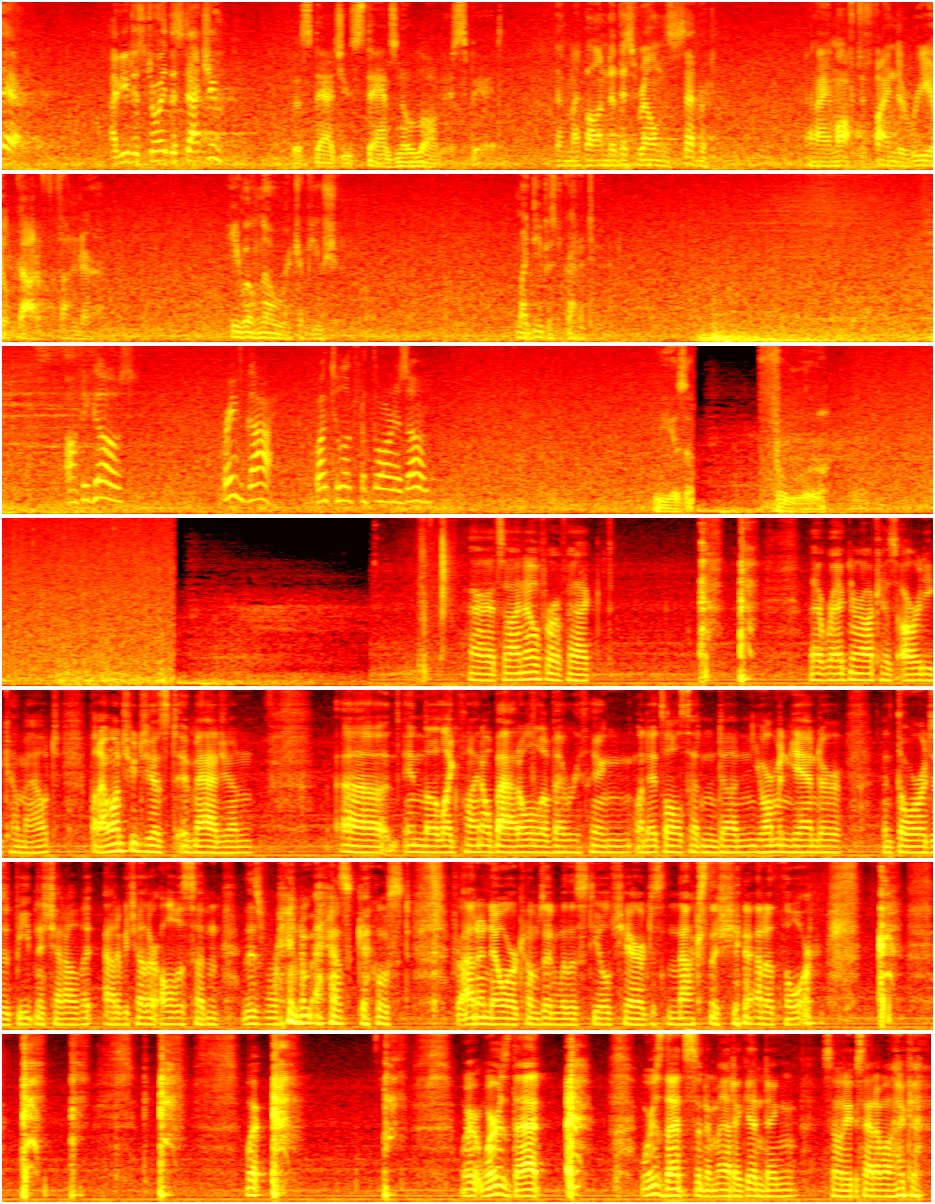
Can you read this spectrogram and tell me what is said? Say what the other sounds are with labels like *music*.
there? Have you destroyed the statue? The statue stands no longer, Spirit. Then my bond to this realm is severed. And I am off to find the real God of Thunder. He will know retribution. My deepest gratitude. Off he goes. Brave guy. Going to look for Thor on his own. He is a Alright, so I know for a fact *coughs* that Ragnarok has already come out, but I want you to just imagine uh, in the like final battle of everything, when it's all said and done, Jormungandr and Thor just beating the shit out of, it, out of each other. All of a sudden, this *laughs* random ass ghost from out of nowhere comes in with a steel chair, and just knocks the shit out of Thor. *coughs* Where, *coughs* where, where's that? Where's that cinematic ending, Sony Santa Monica?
